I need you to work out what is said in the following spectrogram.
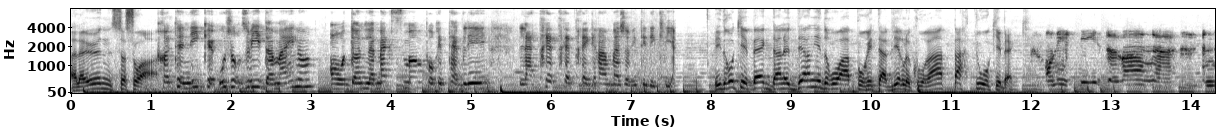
À la une ce soir. Retenez qu'aujourd'hui et demain, là, on donne le maximum pour établir la très, très, très grande majorité des clients. Hydro-Québec dans le dernier droit pour établir le courant partout au Québec. On est ici devant une, une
